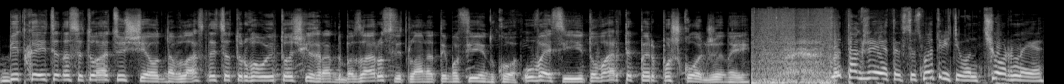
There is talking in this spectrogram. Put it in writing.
Бідкається на ситуацію ще одна власниця торгової точки Гранд Базару Світлана Тимофієнко. Увесь її товар тепер пошкоджений. Ну, также это все. Смотрите, вон черное.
